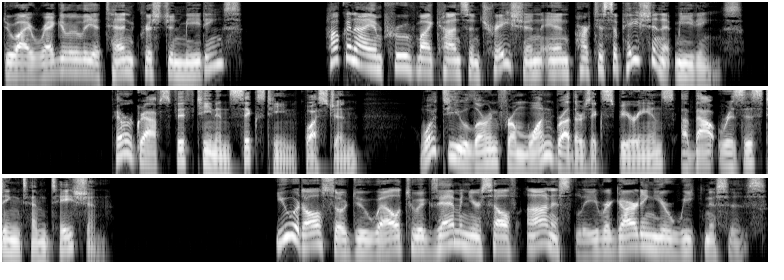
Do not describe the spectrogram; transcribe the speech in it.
Do I regularly attend Christian meetings? How can I improve my concentration and participation at meetings? Paragraphs 15 and 16 question What do you learn from one brother's experience about resisting temptation? You would also do well to examine yourself honestly regarding your weaknesses.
